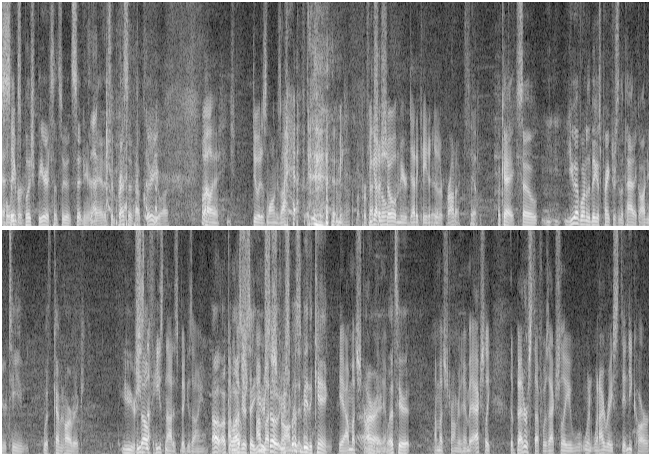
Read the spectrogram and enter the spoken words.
I'm six believer. Busch beers since we've been sitting here, man. It's impressive how clear you are. Well, uh, do it as long as I have. I mean, you got to show them you're dedicated to their product. Yeah. Okay, so y- you have one of the biggest pranksters in the paddock on your team with Kevin Harvick. You He's yourself. not. He's not as big as I am. oh, okay. I'm Well, I was going to say you're so you're supposed to be him. the king. Yeah, I'm much All stronger than him. let's hear it. I'm much stronger than him. Actually, the better stuff was actually when when I raced IndyCar.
